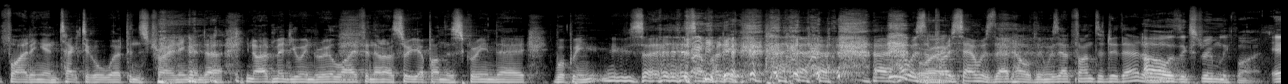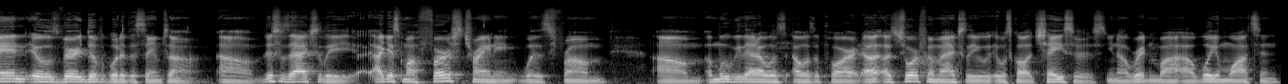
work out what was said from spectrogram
fighting and tactical weapons training. And uh, you know, I've met you in real life, and then I saw you up on the screen there whooping somebody. uh, how was right. the process? How was that whole thing? Was that fun to do that? Or? Oh, it was extremely fun, and it was very difficult at the same time. Um, this was actually, I guess, my first training was from um, a movie that I was I was a part a, a short film actually it was called Chasers you know written by uh, William Watson.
